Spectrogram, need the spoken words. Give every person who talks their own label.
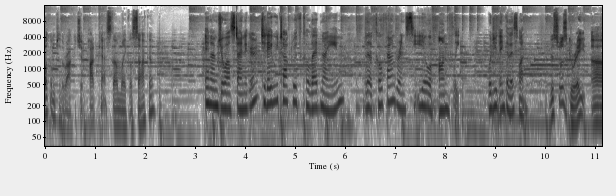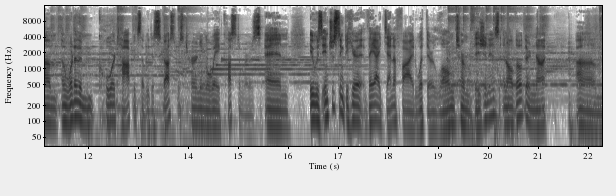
Speaker 1: Welcome to the Rocket Ship Podcast. I'm Michael Sacca.
Speaker 2: And I'm Joelle Steiniger. Today we talked with Khaled Naim, the co founder and CEO of OnFleet. What do you think of this one?
Speaker 1: This was great. Um, and one of the core topics that we discussed was turning away customers. And it was interesting to hear that they identified what their long term vision is. And although they're not, um,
